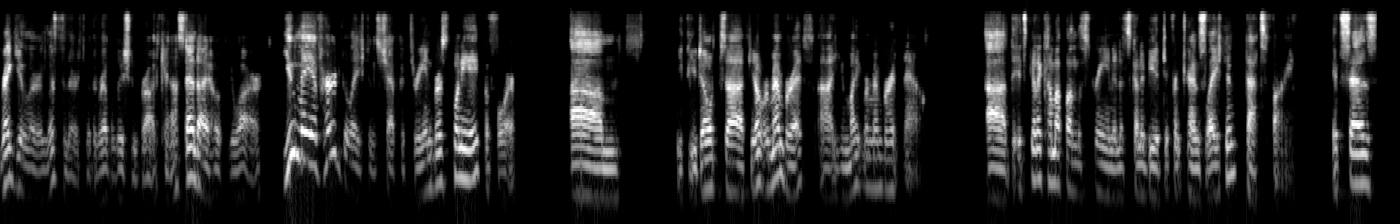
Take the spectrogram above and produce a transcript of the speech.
regular listener to the Revolution broadcast, and I hope you are, you may have heard Galatians chapter 3 and verse 28 before. Um, if you don't, uh, if you don't remember it, uh, you might remember it now. Uh, it's going to come up on the screen, and it's going to be a different translation. That's fine. It says,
